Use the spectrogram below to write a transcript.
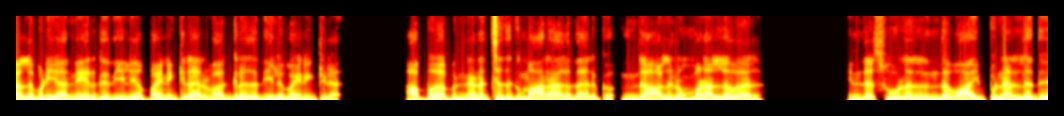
நல்லபடியாக நேர்கதியில் பயணிக்கிறார் வக்ரகதியில் பயணிக்கிறார். அப்போ அப்போ நினச்சதுக்கு மாறாக தான் இருக்கும் இந்த ஆள் ரொம்ப நல்லவர். இந்த சூழல் இந்த வாய்ப்பு நல்லது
